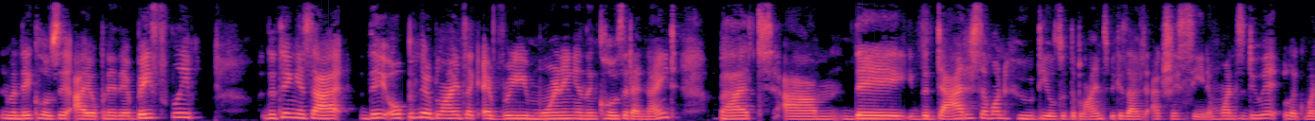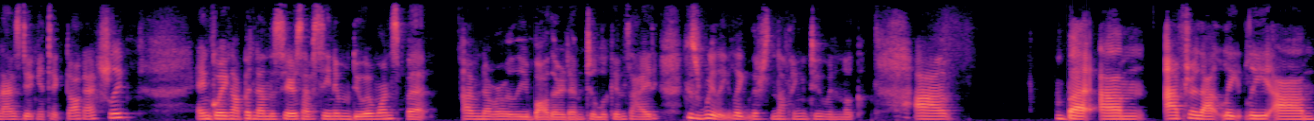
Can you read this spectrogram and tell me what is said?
And when they close it, I open it. Basically, the thing is that they open their blinds like every morning and then close it at night but um they the dad is someone who deals with the blinds because i've actually seen him once do it like when i was doing a tiktok actually. And going up and down the stairs i've seen him do it once but i've never really bothered him to look inside. Because really like there's nothing to even look. Uh, but um after that lately um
